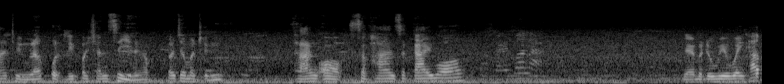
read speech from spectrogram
าถึงแล้วกดลิฟต์ไปชั้น 4 นะครับ ก็จะมาถึงทางออกสะพานสกายวอล์กเดี๋ยวมาดูวิวกันครับ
